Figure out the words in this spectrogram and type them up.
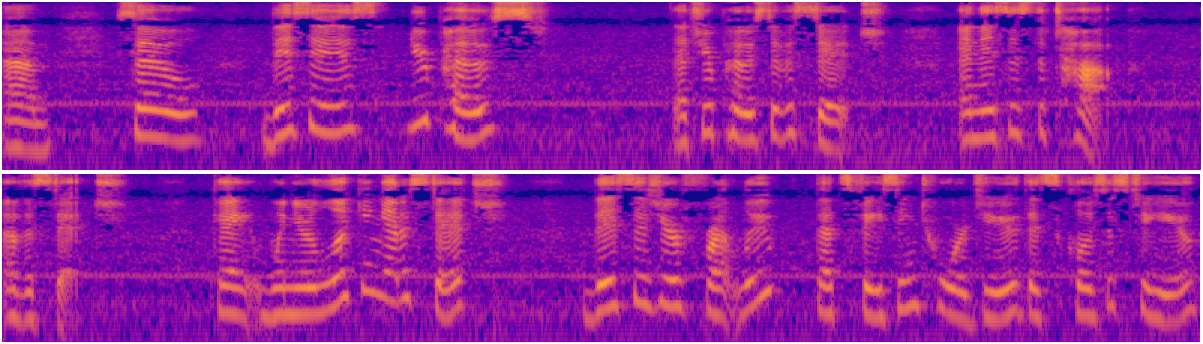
Um, so this is your post, that's your post of a stitch, and this is the top of the stitch. Okay, when you're looking at a stitch, this is your front loop that's facing towards you, that's closest to you,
